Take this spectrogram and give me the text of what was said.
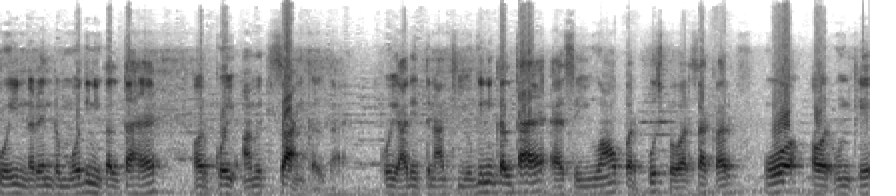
कोई नरेंद्र मोदी निकलता है और कोई अमित शाह निकलता है। कोई आदित्यनाथ योगी निकलता है ऐसे युवाओं पर पुष्प वर्षा कर वो और उनके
